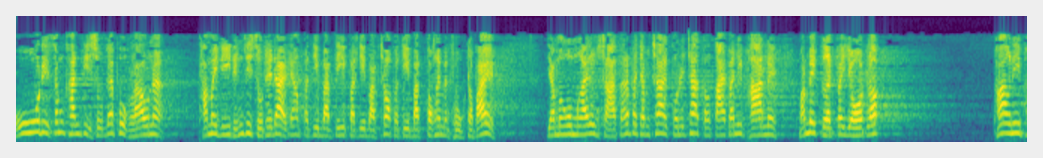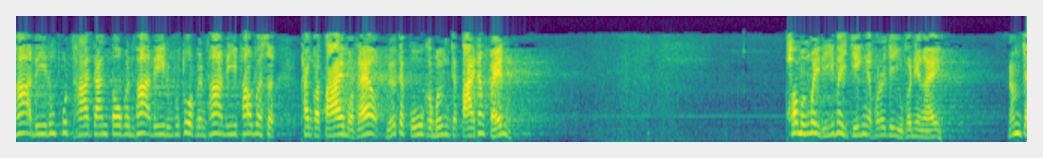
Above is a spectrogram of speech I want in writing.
กูนี่สำคัญที่สุดแล้วพวกเรานะ่ะทำให้ดีถึงที่สุดให้ได้ต้องปฏิบัติดีปฏิบัติชอบปฏิบัติตรงให้มันถูกต่อไป อย่ามางมงายเรื่องศาสตร์นะประจำชาติคนในชาติต้องตายไปนิพพานเลย มันไม่เกิดประโยชน์หรอก พระนี้พระดีลุงพุทธาจันโตเป็นพระดีลุงพุทธวดเป็นพระดีพระเวสท่านก็ตายหมดแล้วเหลือแต่กูกับมึงจะตายทั้งเป็นเพราะมึงไม่ดีไม่จริงเนี่ยพอเราจะอยู่กันยังไง น้ำใจ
